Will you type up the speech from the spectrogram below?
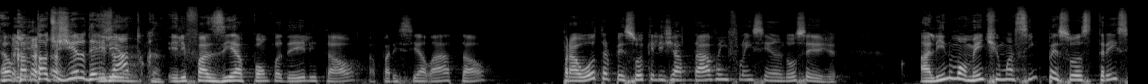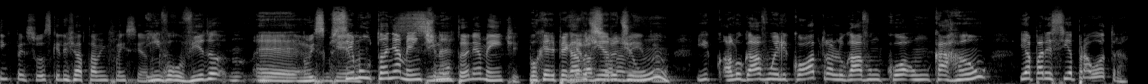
É o capital de giro dele, Ele- exato, cara. Ele fazia a pompa dele e tal, aparecia lá e tal, pra outra pessoa que ele já tava influenciando. Ou seja, ali no momento tinha umas cinco pessoas, três, cinco pessoas que ele já tava influenciando. Envolvida é, No esquema. simultaneamente, né? Simultaneamente. Porque ele pegava o dinheiro de um e alugava um helicóptero, alugava um, um carrão e aparecia pra outra.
